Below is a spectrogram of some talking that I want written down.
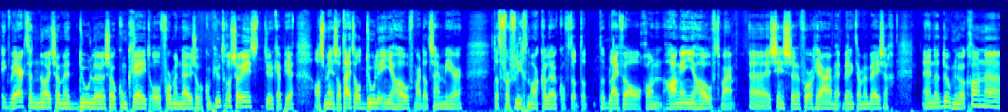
ik werkte nooit zo met doelen, zo concreet voor mijn neus op een computer of zoiets. Natuurlijk heb je als mens altijd wel doelen in je hoofd, maar dat zijn meer, dat vervliegt makkelijk of dat, dat, dat blijft wel gewoon hangen in je hoofd. Maar eh, sinds eh, vorig jaar ben ik daarmee bezig. En dat doe ik nu ook gewoon, eh,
